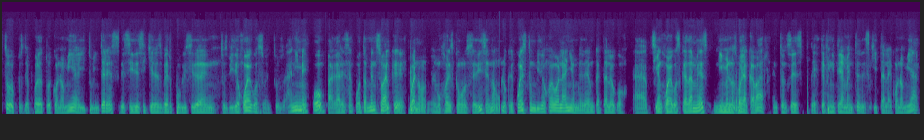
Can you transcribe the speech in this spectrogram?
esto, pues de acuerdo a tu economía y tu interés, decides si quieres ver publicidad en tus videojuegos o en tu anime o pagar esa cuota mensual que, bueno, a lo mejor es como se dice, ¿no? Lo que cuesta un videojuego al año me da un catálogo a 100 juegos cada mes, ni me los voy a acabar. Entonces, definitivamente desquita la economía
